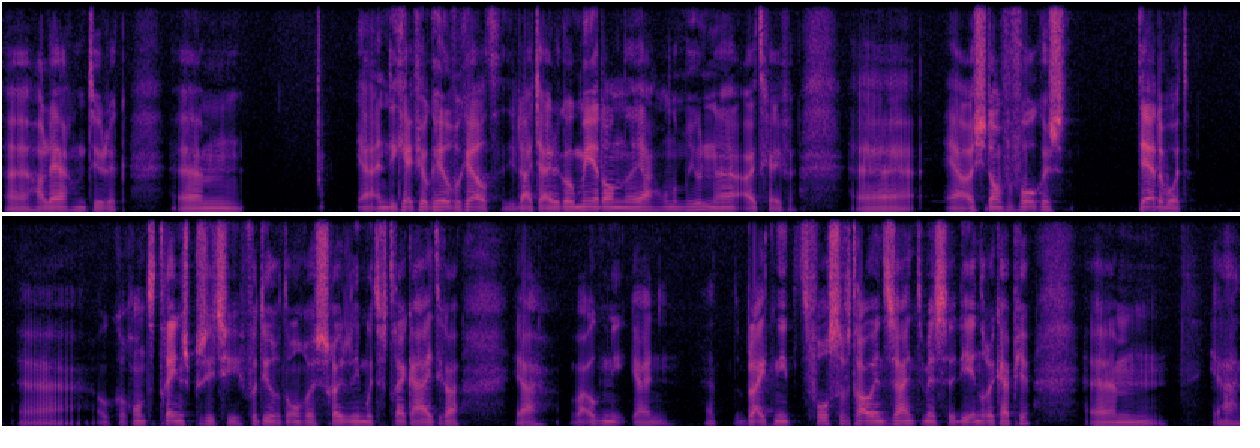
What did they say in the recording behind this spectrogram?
eh Haller natuurlijk. Ehm, ja, en die geef je ook heel veel geld. Die laat je eigenlijk ook meer dan ja, 100 miljoen uitgeven. Ja, als je dan vervolgens derde wordt... eh, ook rond de trainerspositie, voortdurend onrust. Schreuder die moet vertrekken, Heitinga. Ja, waar ook niet... Ja, het blijkt niet het volste vertrouwen in te zijn. Tenminste, die indruk heb je. Ehm, ja,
